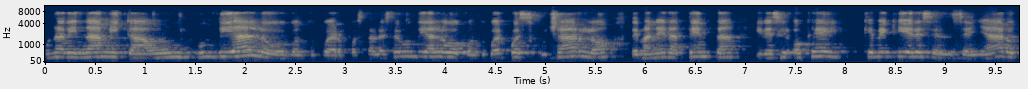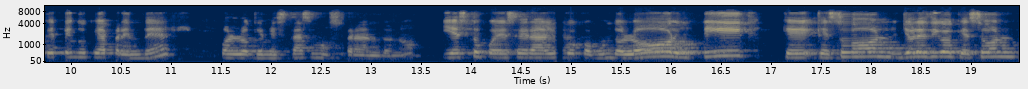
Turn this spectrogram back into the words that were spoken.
una dinámica, un, un, diálogo con tu cuerpo, establecer un diálogo con tu cuerpo, escucharlo de manera atenta y decir, ok, ¿qué me quieres enseñar o qué tengo que aprender con lo que me estás mostrando, ¿no? Y esto puede ser algo como un dolor, un tic, que, son, yo les digo que son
